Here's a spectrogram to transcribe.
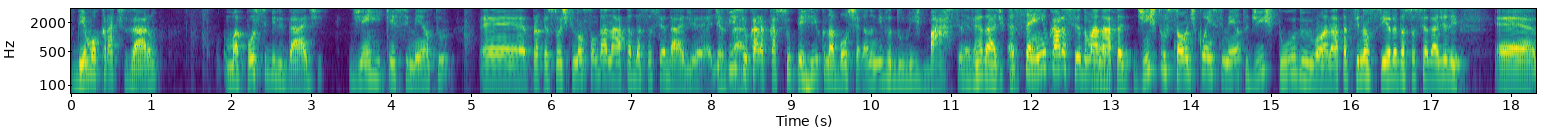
democratizaram uma possibilidade de enriquecimento é, para pessoas que não são da nata da sociedade. É difícil Exato. o cara ficar super rico na bolsa, chegar no nível do Luiz Barsi, É assim. verdade, É cara. sem o cara ser de uma Verdade. nata de instrução, de conhecimento, de estudo, uma nata financeira da sociedade ali. É...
